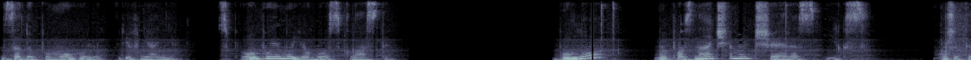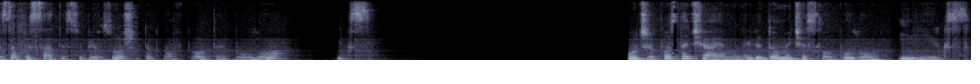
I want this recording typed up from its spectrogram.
за допомогою рівняння. Спробуємо його скласти. Було ми позначимо через х. Можете записати собі в зошиток навпроти було х. Отже, позначаємо невідоме число було і х.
